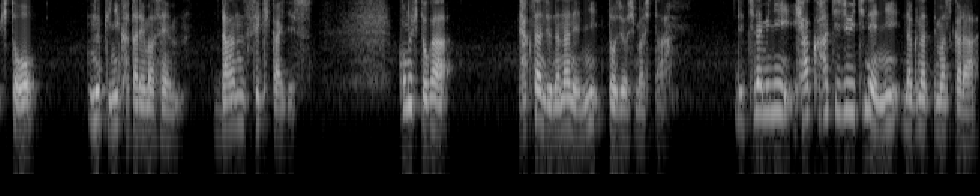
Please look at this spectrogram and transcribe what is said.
人を抜きに語れません。断石会です。この人が137年に登場しました。でちなみに181年に亡くなってますから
